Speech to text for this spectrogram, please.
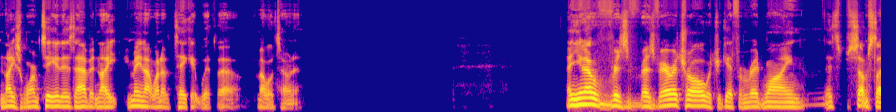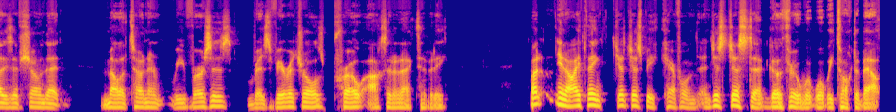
nice warm tea it is to have at night. You may not want to take it with uh, melatonin. And you know, res- resveratrol, which you get from red wine, it's some studies have shown that melatonin reverses resveratrol's pro-oxidant activity. But you know, I think just just be careful and, and just just go through what, what we talked about,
